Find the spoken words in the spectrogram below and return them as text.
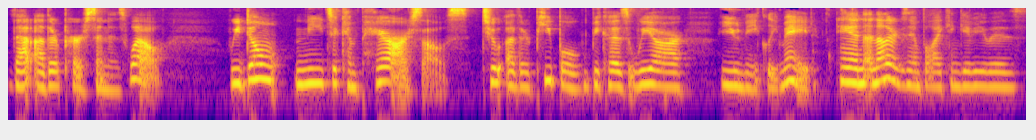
that other person as well. We don't need to compare ourselves to other people because we are uniquely made. And another example I can give you is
